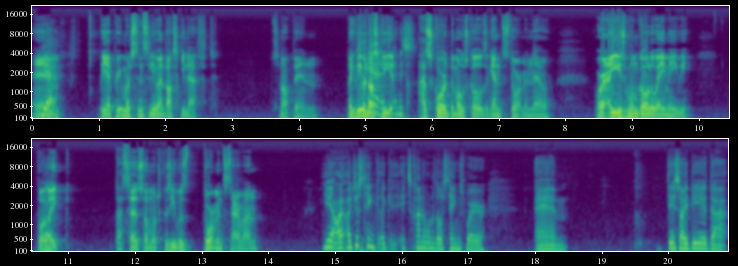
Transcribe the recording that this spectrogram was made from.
Um, Yeah. But yeah, pretty much since Lewandowski left, it's not been like Lewandowski it's- and it's- has scored the most goals against Dortmund now, or he's one goal away maybe. But Right. like that says so much because he was Dortmund's star man. Yeah, I, I just think like it's kind of one of those things where, um, this idea that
